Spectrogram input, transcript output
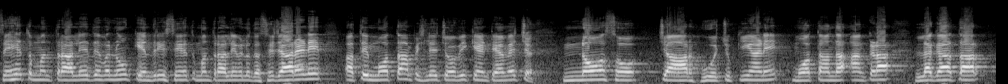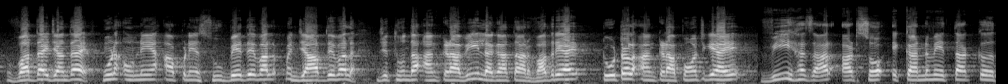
ਸਿਹਤ ਮੰਤਰਾਲੇ ਦੇ ਵੱਲੋਂ ਕੇਂਦਰੀ ਸਿਹਤ ਮੰਤਰਾਲੇ ਵੱਲੋਂ ਦੱਸੇ ਜਾ ਰਹੇ ਨੇ ਅਤੇ ਮੌਤਾਂ ਪਿਛਲੇ 24 ਘੰਟਿਆਂ ਵਿੱਚ 904 ਹੋ ਚੁੱਕੀਆਂ ਨੇ। ਮੌਤਾਂ ਦਾ ਅੰਕੜਾ ਲਗਾਤਾਰ ਵਧਦਾ ਜਾਂਦਾ ਹੈ। ਹੁਣ ਆਉਨੇ ਆ ਆਪਣੇ ਸੂਬੇ ਦੇ ਵੱਲ, ਪੰਜਾਬ ਦੇ ਵੱਲ, ਜਿੱਥੋਂ ਦਾ ਅੰਕੜਾ ਵੀ ਲਗਾਤਾਰ ਵਧ ਰਿਹਾ ਹੈ। ਟੋਟਲ ਅੰਕੜਾ ਪਹੁੰਚ ਗਿਆ ਹੈ। 20891 ਤੱਕ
